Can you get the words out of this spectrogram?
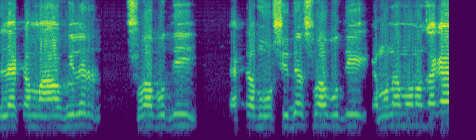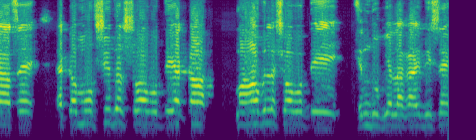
একটা মাহফিলের সভাপতি, একটা মসজিদের সভাপতি, এমন এমন জায়গায় আছে, একটা মসজিদের সভাপতি, একটা মাহফিলের সভাপতি হিন্দুকে লাগাই দিছে।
